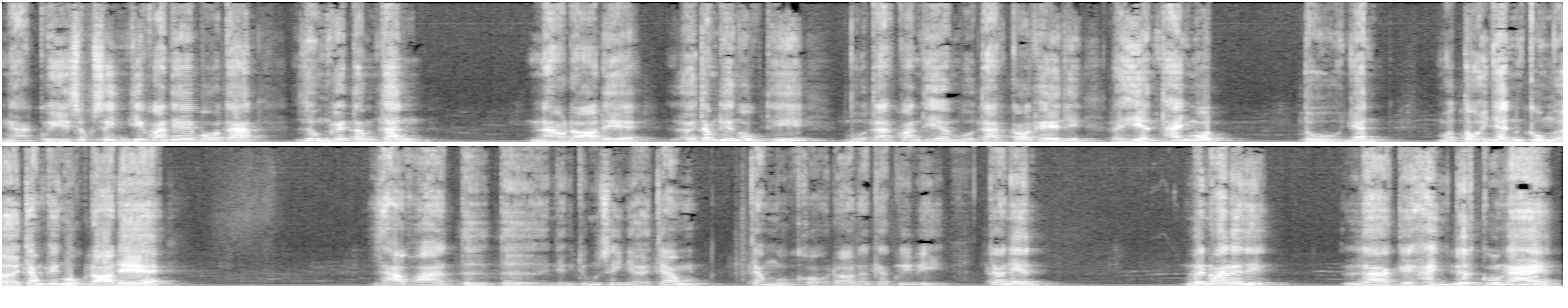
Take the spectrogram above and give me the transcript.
Ngạ quỷ súc sinh thì Quán Thế Bồ Tát dùng cái tấm thân nào đó để ở trong địa ngục thì Bồ Tát Quán Thế Bồ Tát có thể thì là hiện thành một tù nhân, một tội nhân cùng ở trong cái ngục đó để giáo hóa từ từ những chúng sinh ở trong trong ngục khổ đó đó các quý vị. Cho nên, mới nói là gì? Là cái hành đức của ngài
